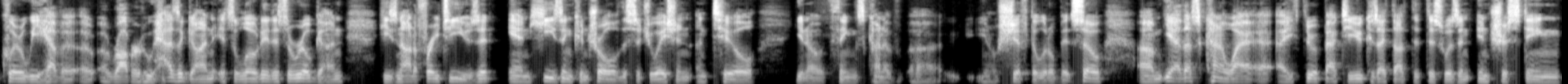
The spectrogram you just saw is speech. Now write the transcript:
clearly we have a, a, robber who has a gun. It's loaded. It's a real gun. He's not afraid to use it, and he's in control of the situation until you know things kind of uh, you know shift a little bit. So um, yeah, that's kind of why I, I, threw it back to you because I thought that this was an interesting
